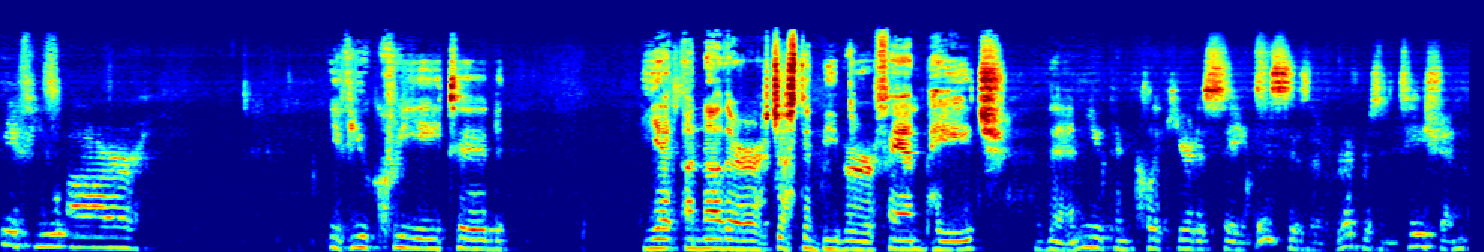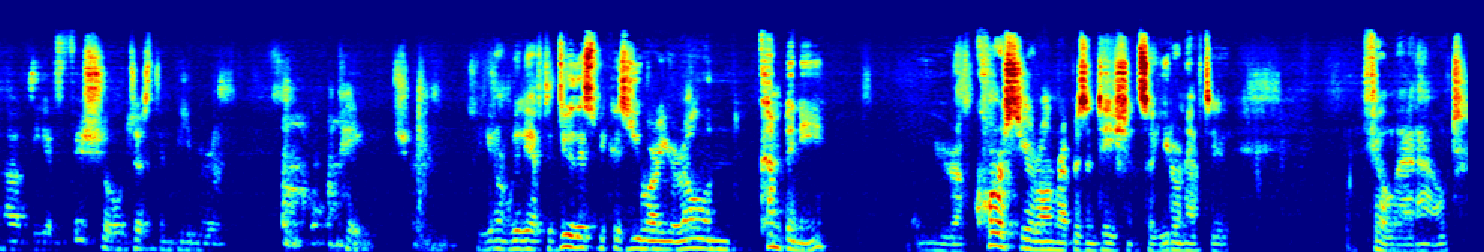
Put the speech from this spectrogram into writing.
If you are, if you created yet another Justin Bieber fan page, then you can click here to say this is a representation of the official Justin Bieber page. So you don't really have to do this because you are your own company. You're of course your own representation, so you don't have to fill that out.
